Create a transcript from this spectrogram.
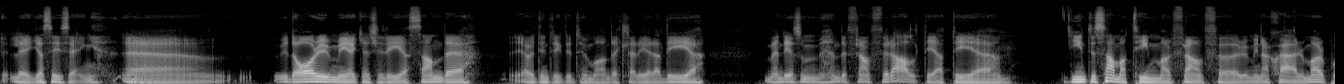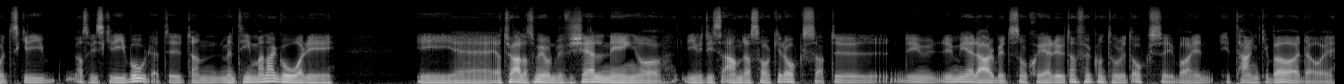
lägga sig i säng. Mm. Eh, idag är det ju mer kanske resande. Jag vet inte riktigt hur man deklarerar det. Men det som händer framför allt är att det är, det är inte samma timmar framför mina skärmar på ett skriv, alltså vid skrivbordet. Utan, men timmarna går i, i, eh, jag tror alla som jobbar med försäljning och givetvis andra saker också, att du, det, är, det är mer arbete som sker utanför kontoret också, i, bara i, i tankebörda och i,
